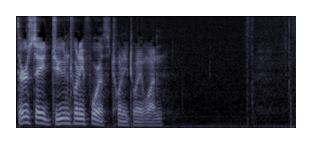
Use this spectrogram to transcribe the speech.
Thursday, June 24th, 2021.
